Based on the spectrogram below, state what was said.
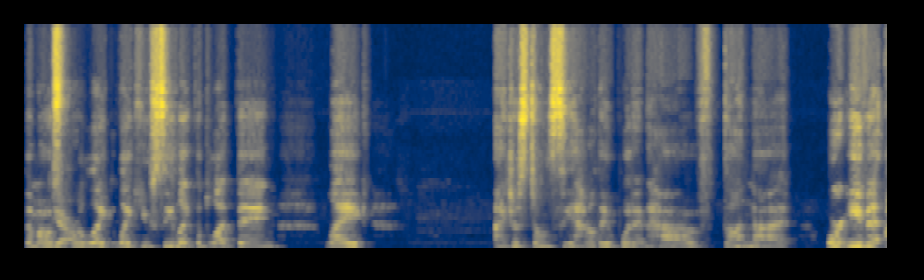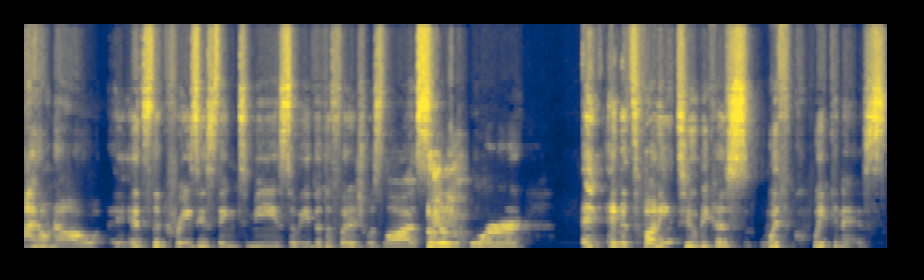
the most Yeah. pro- like like you see like the blood thing, like I just don't see how they wouldn't have done that. Or even I don't know. It's the craziest thing to me. So either the footage was lost or and, and it's funny too because with quickness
